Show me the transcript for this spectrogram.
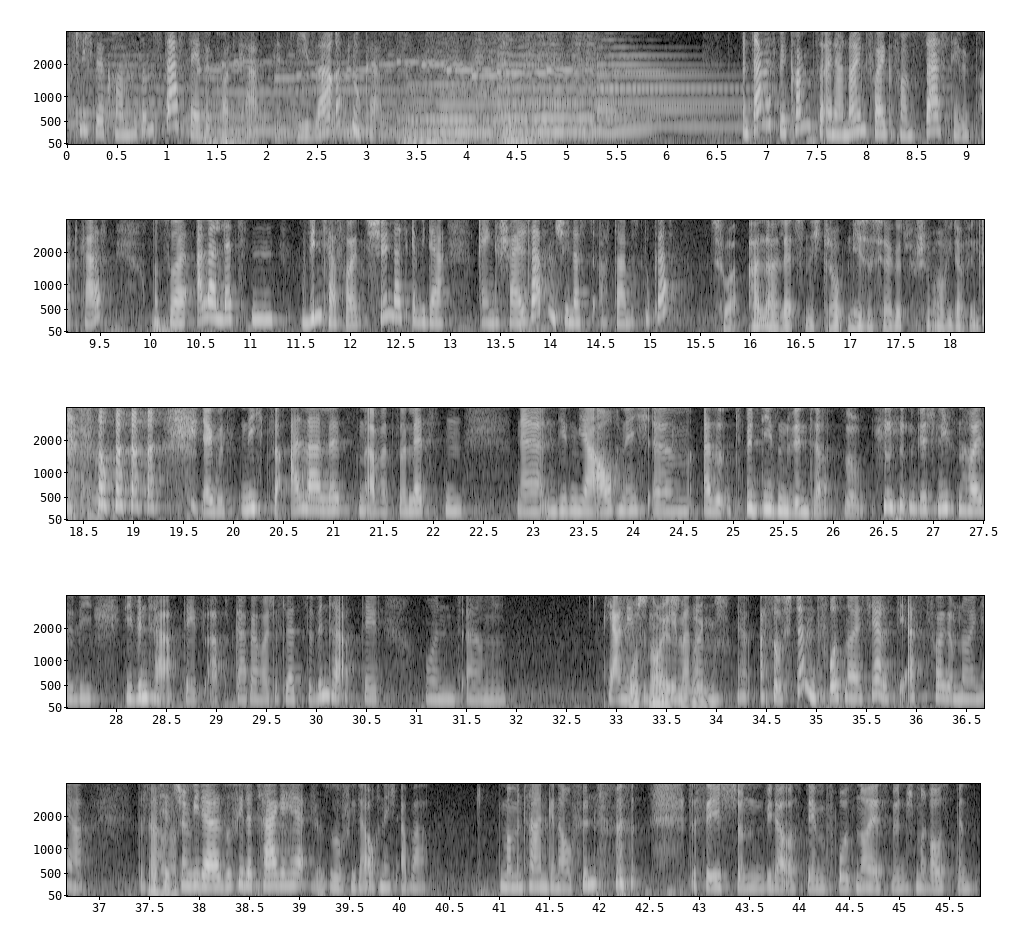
Herzlich willkommen zum Star Stable Podcast mit Lisa und Lukas. Und damit willkommen zu einer neuen Folge vom Star Stable Podcast und zur allerletzten Winterfolge. Schön, dass ihr wieder eingeschaltet habt und schön, dass du auch da bist, Lukas. Zur allerletzten, ich glaube, nächstes Jahr wird es bestimmt auch wieder Winter. Ja gut, nicht zur allerletzten, aber zur letzten naja, in diesem Jahr auch nicht. Ähm, also für diesen Winter. So. Wir schließen heute die, die Winter-Updates ab. Es gab ja heute das letzte Winter-Update und ähm, ja, nächste Frohes Woche Neues gehen wir übrigens. dann. Ja. Achso, stimmt, frohes neues Jahr. Das ist die erste Folge im neuen Jahr. Das ist Ja. jetzt schon wieder so viele Tage her. Also so viele auch nicht, aber momentan genau fünf. Das sehe ich schon wieder aus dem frohes Neues wünschen raus bin.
